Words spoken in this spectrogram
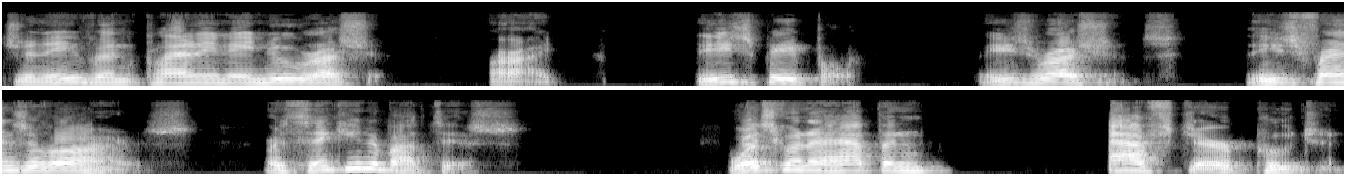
Geneva and planning a new Russia. All right, these people, these Russians, these friends of ours, are thinking about this. What's going to happen after Putin?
